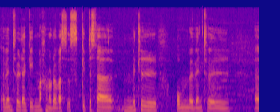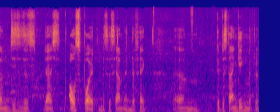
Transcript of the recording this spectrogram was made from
eventuell dagegen machen oder was ist, gibt es da Mittel, um eventuell ähm, dieses ja, Ausbeuten, ist es ja im Endeffekt, ähm, gibt es da ein Gegenmittel?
